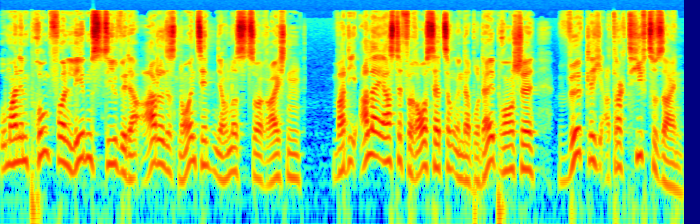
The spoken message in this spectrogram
Um einen prunkvollen Lebensstil wie der Adel des 19. Jahrhunderts zu erreichen, war die allererste Voraussetzung in der Bordellbranche, wirklich attraktiv zu sein.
